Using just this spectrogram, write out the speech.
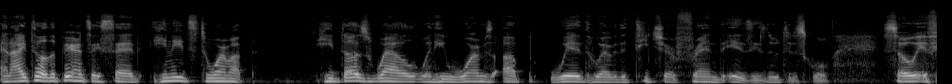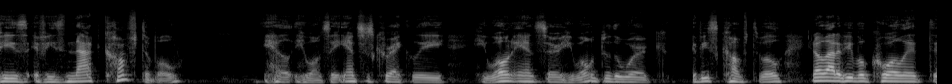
And I told the parents, I said he needs to warm up he does well when he warms up with whoever the teacher friend is. He's new to the school, so if he's if he's not comfortable, he'll he won't say answers correctly. He won't answer. He won't do the work. If he's comfortable, you know, a lot of people call it uh,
